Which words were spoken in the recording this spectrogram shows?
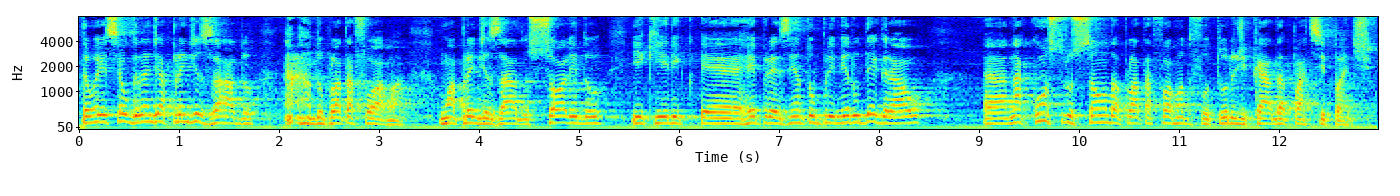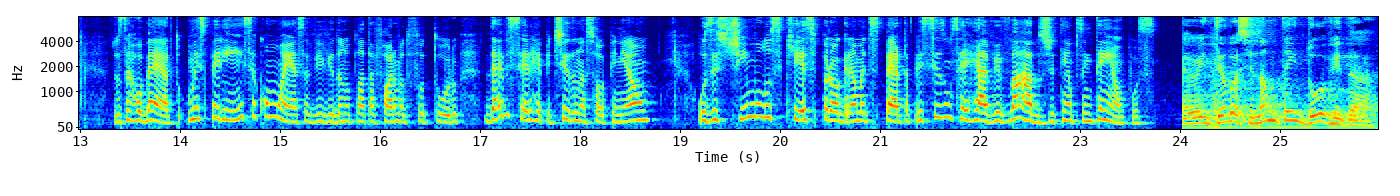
Então, esse é o grande aprendizado do plataforma, um aprendizado sólido e que ele é, representa um primeiro degrau ah, na construção da plataforma do futuro de cada participante. José Roberto, uma experiência como essa vivida no Plataforma do Futuro deve ser repetida, na sua opinião? Os estímulos que esse programa desperta precisam ser reavivados de tempos em tempos? Eu entendo assim, não tem dúvida.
